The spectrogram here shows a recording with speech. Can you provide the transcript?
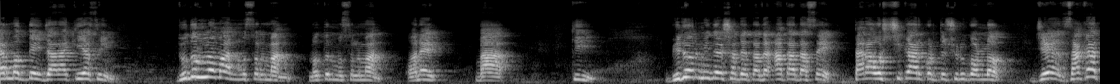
এর মধ্যে যারা কি আছেন? দুদুল্যমান মুসলমান, নতুন মুসলমান, অনেক বা কি? বিধর্মীদের সাথে তাদের আতাত আছে, তারা অস্বীকার করতে শুরু করল যে জাকাত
